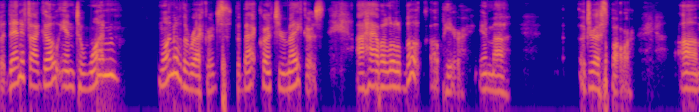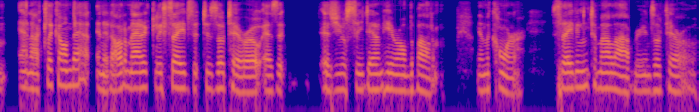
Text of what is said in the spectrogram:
But then if I go into one one of the records, the Backcountry Makers, I have a little book up here in my address bar. Um, and I click on that and it automatically saves it to Zotero as it as you'll see down here on the bottom in the corner, saving to my library in Zotero.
